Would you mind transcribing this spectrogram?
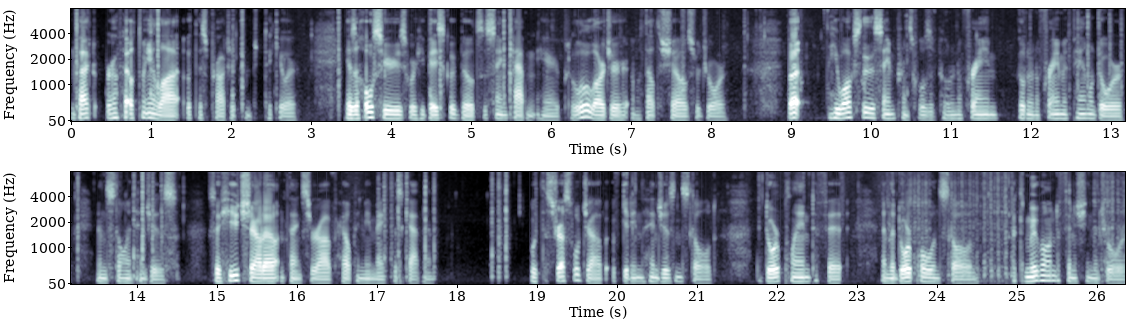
In fact, Rob helped me a lot with this project in particular. He has a whole series where he basically builds the same cabinet here, but a little larger and without the shelves or drawer. But he walks through the same principles of building a frame, building a frame and panel door, and installing hinges. So huge shout out and thanks to Rob for helping me make this cabinet. With the stressful job of getting the hinges installed, the door plane to fit, and the door pole installed, I could move on to finishing the drawer.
